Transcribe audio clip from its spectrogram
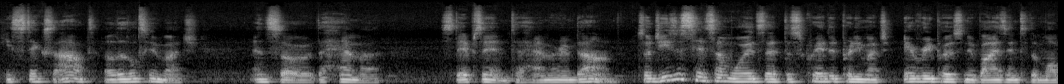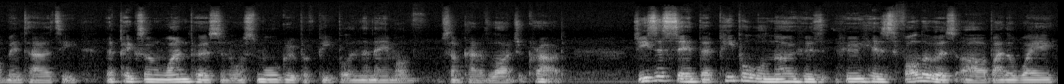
He sticks out a little too much, and so the hammer steps in to hammer him down. So Jesus said some words that discredit pretty much every person who buys into the mob mentality that picks on one person or small group of people in the name of some kind of larger crowd. Jesus said that people will know who his followers are by the way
